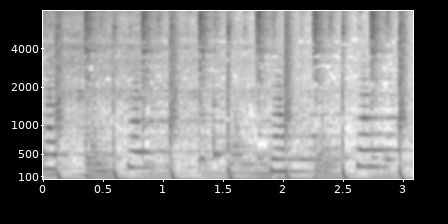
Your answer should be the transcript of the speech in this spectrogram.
Thank you.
